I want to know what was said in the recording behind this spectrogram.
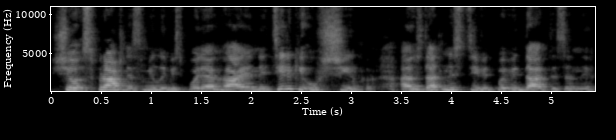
що справжня сміливість полягає не тільки у вчинках, а й у здатності відповідати за них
